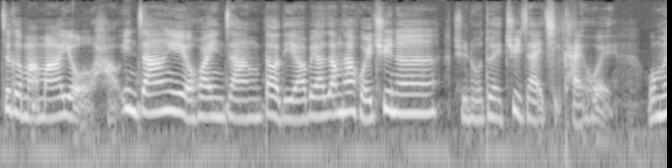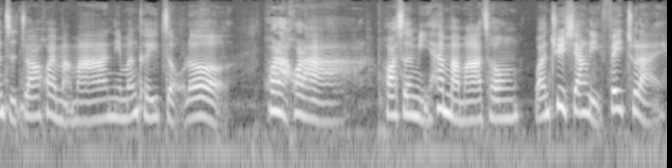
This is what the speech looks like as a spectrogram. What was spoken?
这个妈妈有好印章，也有坏印章，到底要不要让她回去呢？巡逻队聚在一起开会，我们只抓坏妈妈，你们可以走了。哗啦哗啦，花生米和妈妈从玩具箱里飞出来，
